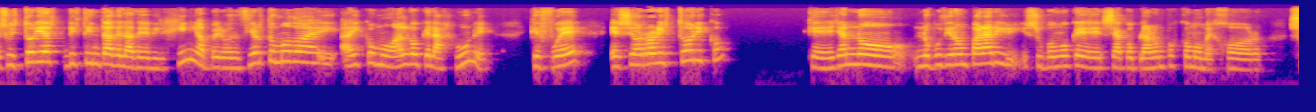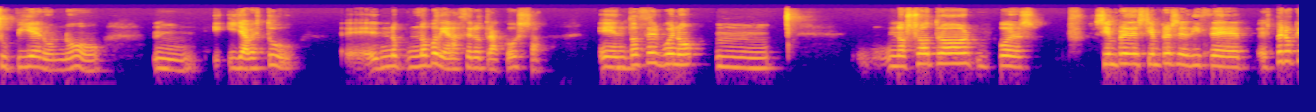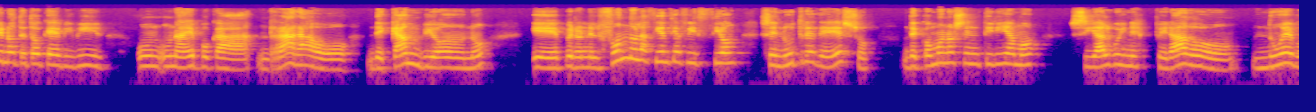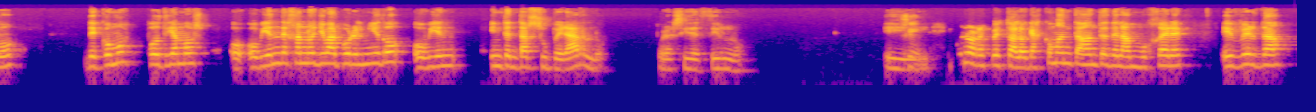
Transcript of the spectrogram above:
su historia es distinta de la de Virginia, pero en cierto modo hay, como algo que las une, que fue ese horror histórico que ellas no, pudieron parar y, supongo que se acoplaron pues como mejor supieron, ¿no? Mm, y, ya ves tú, eh, no, podían hacer otra cosa. Entonces, bueno, mm, nosotros pues siempre, siempre se dice, espero que no te toque vivir una época rara o de cambio, ¿no? Eh, pero en el fondo la ciencia ficción se nutre de eso, de cómo nos sentiríamos si algo inesperado, nuevo, de cómo podríamos o, bien dejarnos llevar por el miedo o bien intentar superarlo, por así decirlo. Y bueno, respecto a lo que has comentado antes de las mujeres, es verdad,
